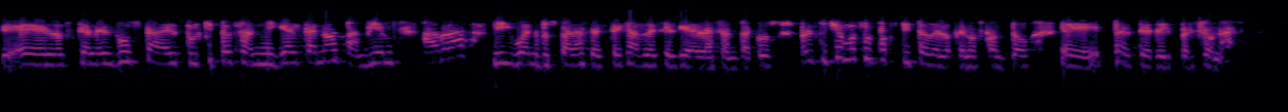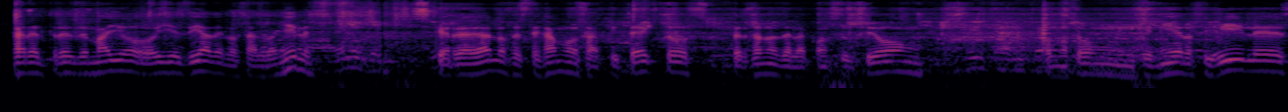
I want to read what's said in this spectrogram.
eh, los que les gusta el pulquito San Miguel Cano también habrá y bueno, pues para festejarles el Día de la Santa Cruz. Pero escuchemos un poquito de lo que nos contó eh, parte del personal. El 3 de mayo, hoy es Día de los Albañiles, que en realidad lo festejamos arquitectos, personas de la construcción, como son ingenieros civiles,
